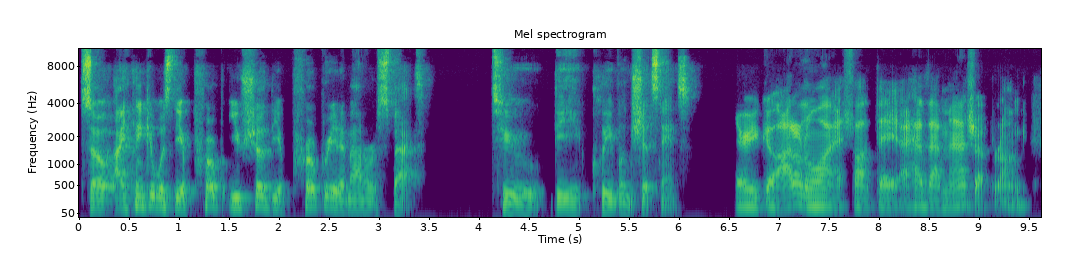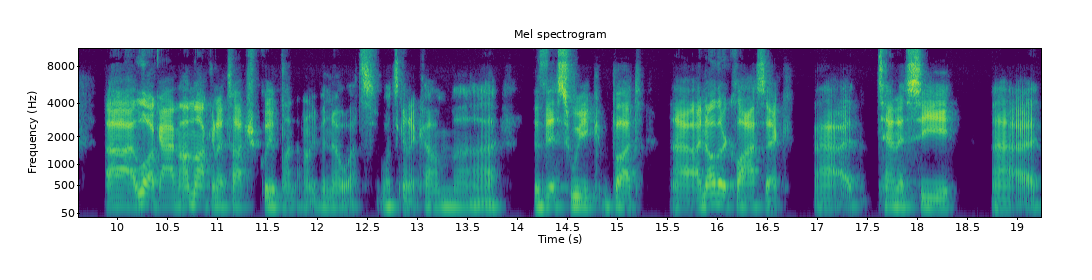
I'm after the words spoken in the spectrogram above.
So I think it was the appropriate. You showed the appropriate amount of respect to the Cleveland shit stains. There you go. I don't know why I thought they I had that matchup wrong. Uh, look, I'm I'm not going to touch Cleveland. I don't even know what's what's going to come uh, this week. But uh, another classic, uh, Tennessee. Uh,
